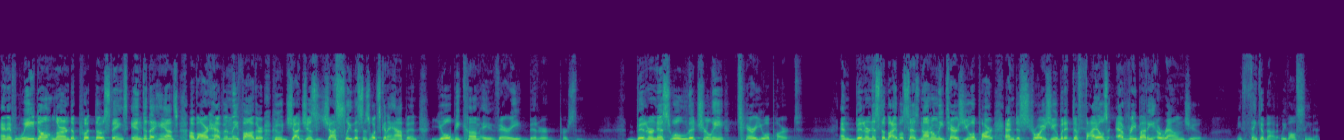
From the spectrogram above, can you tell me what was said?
And if we don't learn to put those things into the hands of our Heavenly Father who judges justly, this is what's going to happen. You'll become a very bitter person. Bitterness will literally tear you apart. And bitterness, the Bible says, not only tears you apart and destroys you, but it defiles everybody around you. I mean, think about it. We've all seen it.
